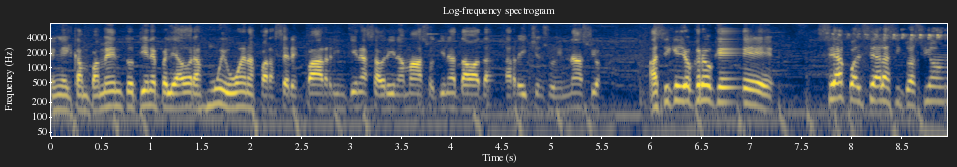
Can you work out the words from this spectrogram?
en el campamento. Tiene peleadoras muy buenas para hacer sparring, tiene a Sabrina Mazo, tiene a Tabata Rich en su gimnasio. Así que yo creo que sea cual sea la situación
